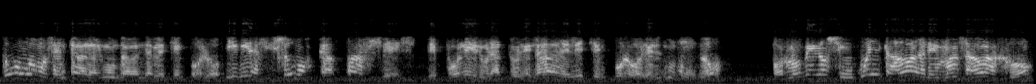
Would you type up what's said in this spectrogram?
¿Cómo vamos a entrar al mundo a vender leche en polvo? Y mira, si somos capaces de poner una tonelada de leche en polvo en el mundo, por lo menos 50 dólares más abajo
